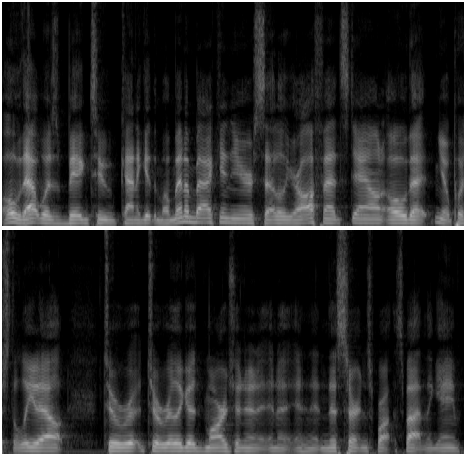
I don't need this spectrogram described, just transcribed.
oh, that was big to kind of get the momentum back in here, settle your offense down. Oh, that you know push the lead out to a, to a really good margin in, a, in, in, this certain spot in the game.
